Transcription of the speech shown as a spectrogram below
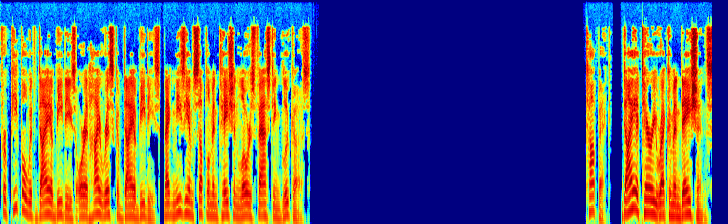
For people with diabetes or at high risk of diabetes, magnesium supplementation lowers fasting glucose. Dietary recommendations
